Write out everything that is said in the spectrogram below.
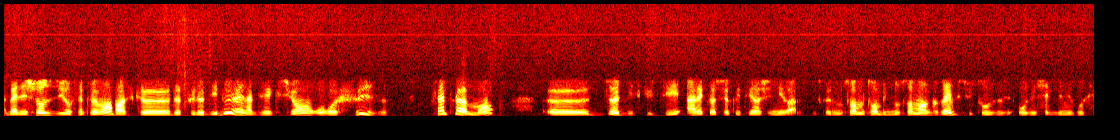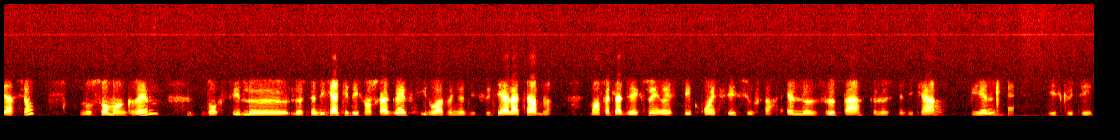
Eh ben, Les choses durent simplement parce que depuis le début, hein, la direction refuse simplement de discuter avec le secrétaire général. Puisque nous sommes tombés, nous sommes en grève suite aux, aux échecs des négociations. Nous sommes en grève. Donc c'est le, le syndicat qui déclenche la grève qui doit venir discuter à la table. Mais en fait, la direction est restée coincée sur ça. Elle ne veut pas que le syndicat vienne discuter.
